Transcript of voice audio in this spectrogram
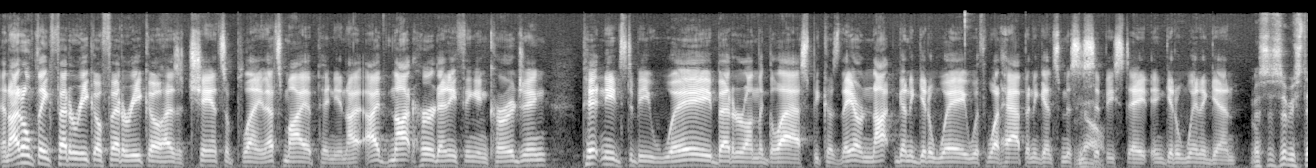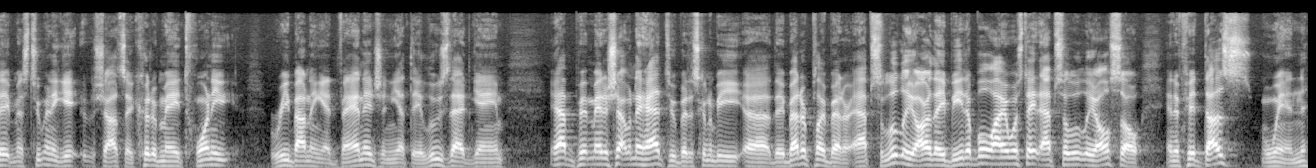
And I don't think Federiko Federiko has a chance of playing. That's my opinion. I, I've not heard anything encouraging. Pitt needs to be way better on the glass because they are not going to get away with what happened against Mississippi no. State and get a win again. Mississippi State missed too many shots. They could have made 20 rebounding advantage, and yet they lose that game. Yeah, Pitt made a shot when they had to, but it's going to be, uh, they better play better. Absolutely. Are they beatable, Iowa State? Absolutely also. And if Pitt does win,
